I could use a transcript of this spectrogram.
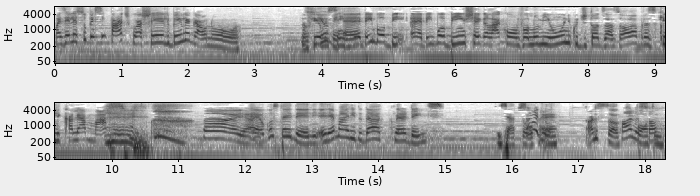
Mas ele é super simpático, eu achei ele bem legal no, No, no filme, filme, assim, é bem bobinho, é bem bobinho, chega lá com o volume único de todas as obras, aquele calhamaço. É. ai, ai. É, eu gostei dele. Ele é marido da Claire Danes. Esse ator. Sério? É. Olha só, Olha que ponto. Só.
